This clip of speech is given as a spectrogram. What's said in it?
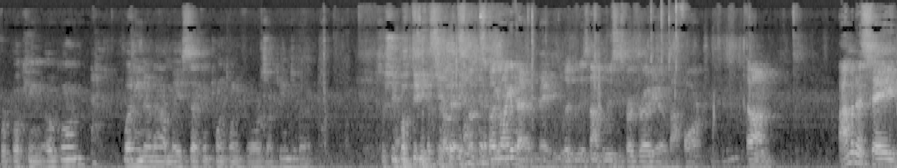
for booking Oaklawn. Letting you know now, May second, twenty twenty-four is our team's event. So she booked it yesterday. Spoken like a veteran, baby. It's not Lucy's first rodeo by far. Um, I'm gonna say,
